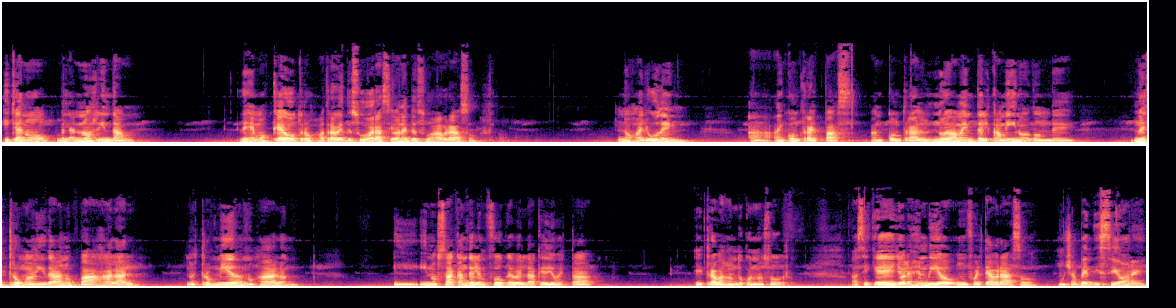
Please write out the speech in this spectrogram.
y que no, ¿verdad? no nos rindamos. Dejemos que otros, a través de sus oraciones, de sus abrazos, nos ayuden a encontrar paz a encontrar nuevamente el camino donde nuestra humanidad nos va a jalar, nuestros miedos nos jalan y, nos sacan del enfoque, ¿verdad? Que Dios está eh, trabajando con nosotros. Así que yo les envío un fuerte abrazo, muchas bendiciones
